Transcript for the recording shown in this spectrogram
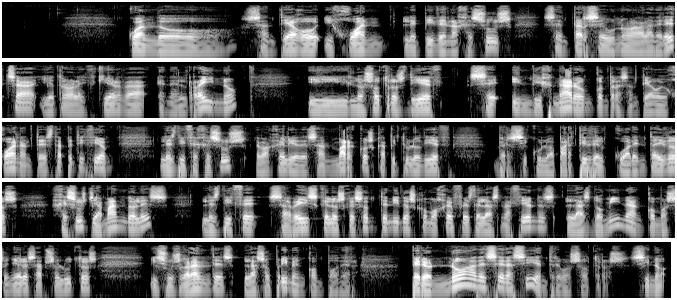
Cuando Santiago y Juan le piden a Jesús sentarse uno a la derecha y otro a la izquierda en el reino, y los otros diez se indignaron contra Santiago y Juan ante esta petición, les dice Jesús, Evangelio de San Marcos, capítulo 10, versículo a partir del 42, Jesús llamándoles, les dice, Sabéis que los que son tenidos como jefes de las naciones las dominan como señores absolutos y sus grandes las oprimen con poder. Pero no ha de ser así entre vosotros, sino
